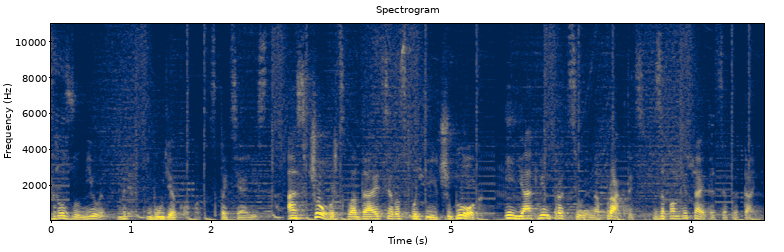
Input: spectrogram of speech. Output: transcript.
зрозумілим для будь-якого спеціаліста. А з чого ж складається розподільчий блок? І як він працює на практиці? Запам'ятайте це питання.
